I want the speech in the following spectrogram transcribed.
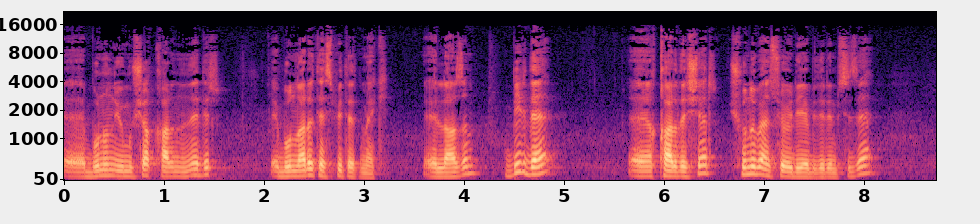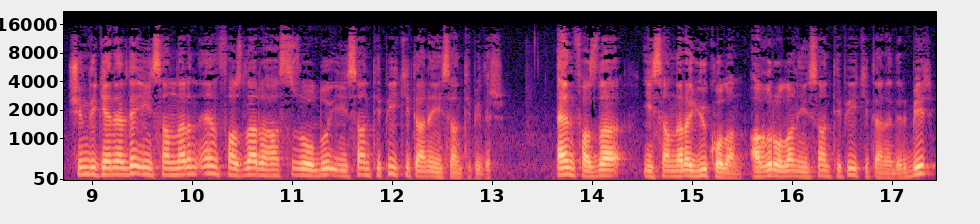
ee, bunun yumuşak karnı nedir? E, bunları tespit etmek e, lazım. Bir de e, kardeşler şunu ben söyleyebilirim size. Şimdi genelde insanların en fazla rahatsız olduğu insan tipi iki tane insan tipidir. En fazla insanlara yük olan, ağır olan insan tipi iki tanedir. Bir,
